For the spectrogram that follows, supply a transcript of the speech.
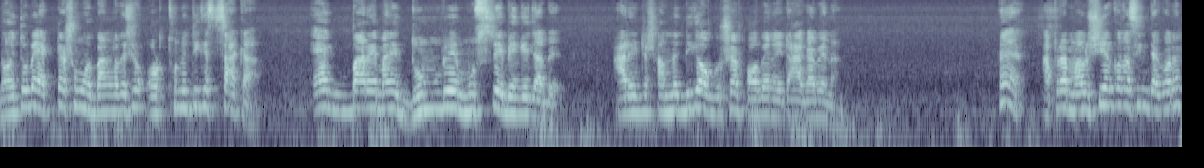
নয়তোবা একটা সময় বাংলাদেশের অর্থনৈতিকের চাকা, একবারে মানে দুমড়ে মুসড়ে ভেঙে যাবে। আর এটা সামনের দিকে অগ্রসর হবে না, এটা আগাবে না। হ্যাঁ আপনারা মালয়েশিয়ার কথা চিন্তা করেন।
